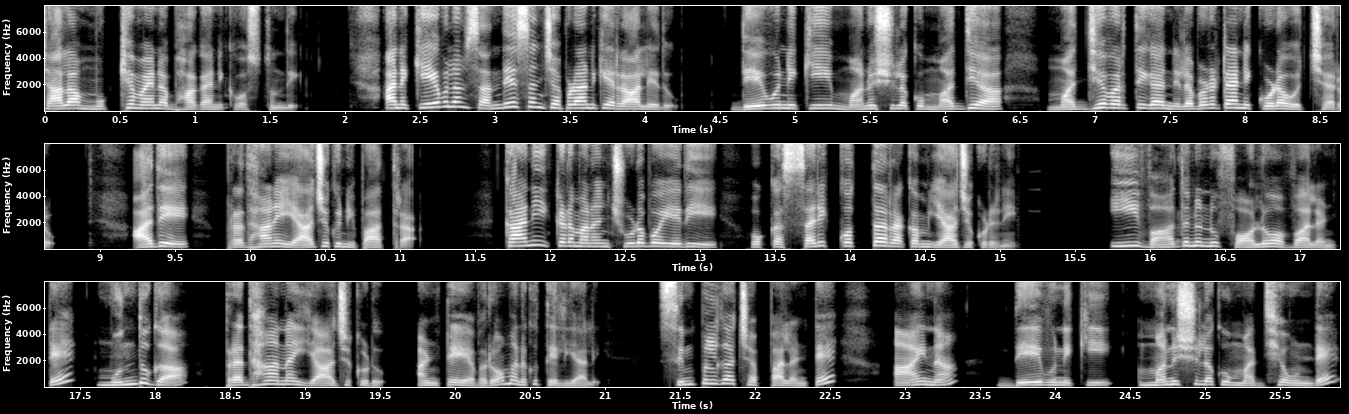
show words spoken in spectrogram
చాలా ముఖ్యమైన భాగానికి వస్తుంది. ఆయన కేవలం సందేశం చెప్పడానికే రాలేదు. దేవునికి మనుషులకు మధ్య మధ్యవర్తిగా నిలబడటానికి కూడా వచ్చారు. అదే ప్రధాన యాజకుని పాత్ర. కాని ఇక్కడ మనం చూడబోయేది ఒక సరికొత్త రకం యాజకుడిని. ఈ వాదనను ఫాలో అవ్వాలంటే ముందుగా ప్రధాన యాజకుడు అంటే ఎవరో మనకు తెలియాలి. సింపుల్గా చెప్పాలంటే ఆయన దేవునికి మనుషులకు మధ్య ఉండే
